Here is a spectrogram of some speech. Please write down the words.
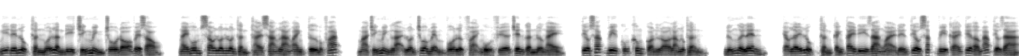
Nghĩ đến lục thần mỗi lần đi chính mình chỗ đó về sau, ngày hôm sau luôn luôn thần thái sáng láng anh tư bộc phát, mà chính mình lại luôn chua mềm vô lực phải ngủ phía trên gần nửa ngày, tiêu sắc vi cũng không còn lo lắng lục thần, đứng người lên, kéo lấy lục thần cánh tay đi ra ngoài đến tiêu sắc vi cái kia ấm áp tiểu ra,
